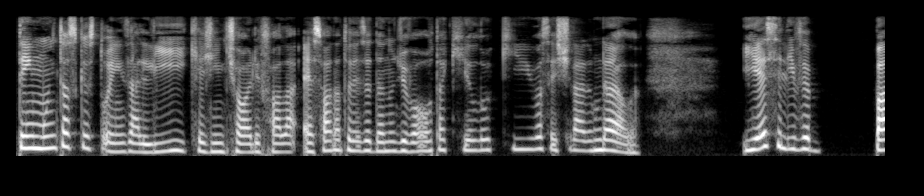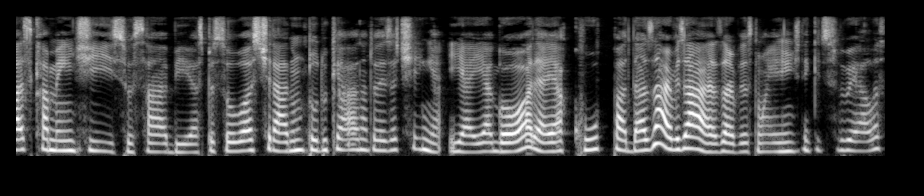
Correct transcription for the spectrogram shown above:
tem muitas questões ali que a gente olha e fala: é só a natureza dando de volta aquilo que vocês tiraram dela. E esse livro é basicamente isso, sabe? As pessoas tiraram tudo que a natureza tinha. E aí agora é a culpa das árvores. Ah, as árvores estão aí, a gente tem que destruir elas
